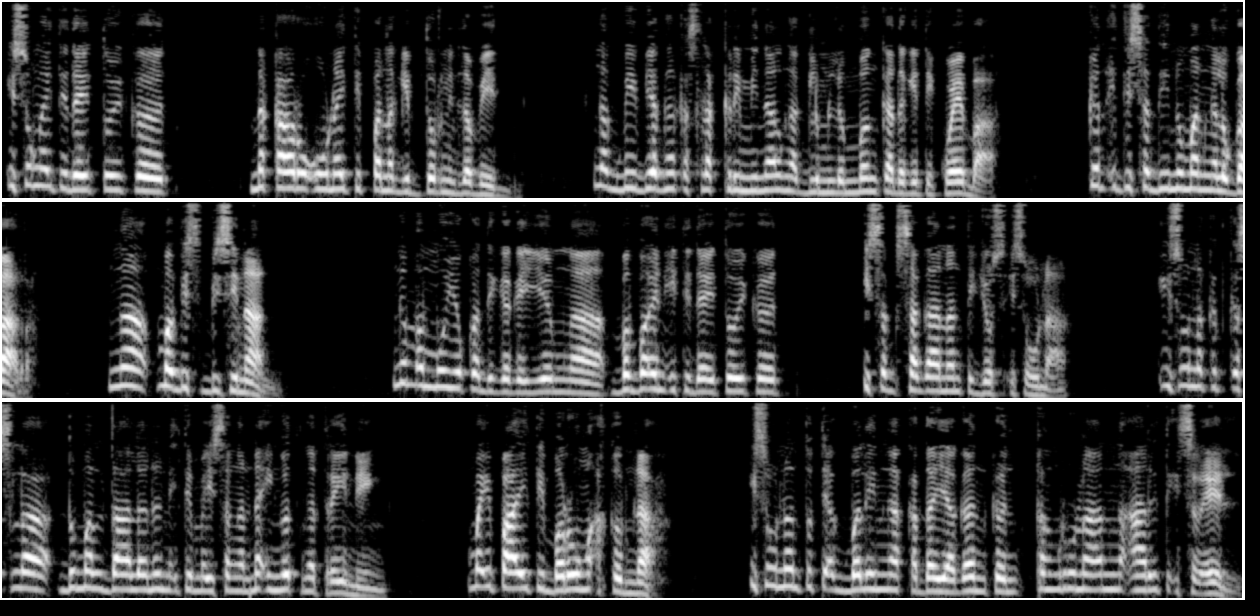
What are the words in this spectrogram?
Iso nga iti daytoy kat nakaruunay ti panagibtor ni David, ngagbibiyag nga kasla kriminal nga glumlumbang kadagiti kuweba, kan iti sa dinuman nga lugar, nga mabisbisinan. Nga mamuyo ka di gagayim nga babaen iti daytoy ket isagsaganan ti Diyos isuna. Isuna ket kasla dumaldalanan iti may nga naingot nga training, maipa iti baro nga akum na. Isunan to ti agbalin nga kadayagan ken kang runaan nga ari ti Israel.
